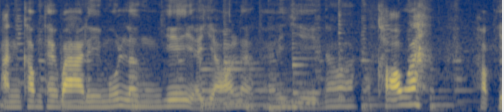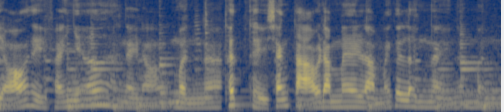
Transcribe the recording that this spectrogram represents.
Anh không theo ba đi múa lân với dạy dỗ là tại vì nó khó quá. Học võ thì phải nhớ này nọ mình à, thích thì sáng tạo đam mê làm mấy cái lân này nên mình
